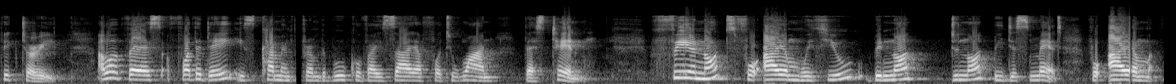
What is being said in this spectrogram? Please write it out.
victory. Our verse for the day is coming from the book of Isaiah 41, verse 10. Fear not, for I am with you. Be not, do not be dismayed, for I am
